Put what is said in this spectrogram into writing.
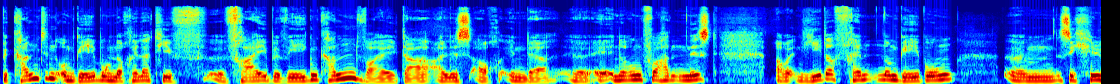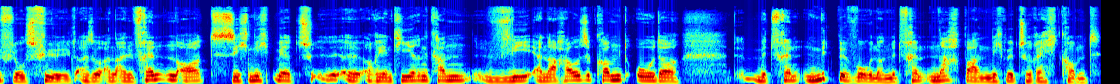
bekannten Umgebung noch relativ äh, frei bewegen kann, weil da alles auch in der äh, Erinnerung vorhanden ist. Aber in jeder fremden Umgebung ähm, sich hilflos fühlt, also an einem fremden Ort sich nicht mehr zu, äh, orientieren kann, wie er nach Hause kommt oder mit fremden Mitbewohnern, mit fremden Nachbarn nicht mehr zurechtkommt,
